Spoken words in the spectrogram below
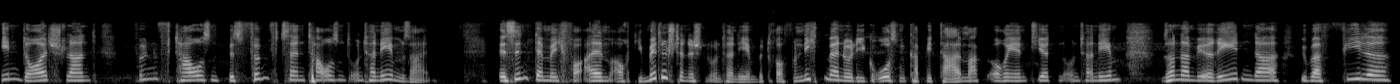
in Deutschland 5.000 bis 15.000 Unternehmen sein. Es sind nämlich vor allem auch die mittelständischen Unternehmen betroffen, nicht mehr nur die großen kapitalmarktorientierten Unternehmen, sondern wir reden da über viele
